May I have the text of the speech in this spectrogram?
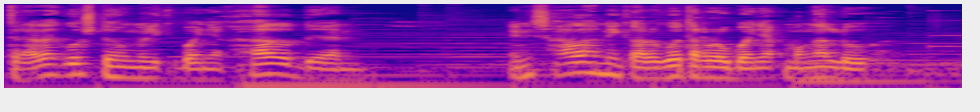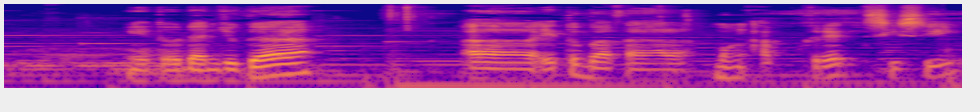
Ternyata gue sudah memiliki banyak hal dan ini salah nih kalau gue terlalu banyak mengeluh gitu dan juga uh, itu bakal mengupgrade sisi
